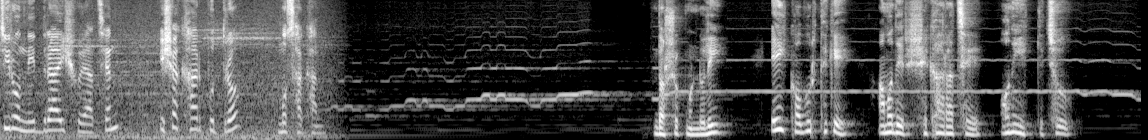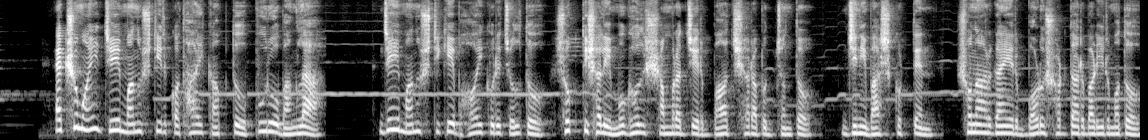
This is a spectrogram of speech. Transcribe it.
চিরনিদ্রায় শুয়ে আছেন ঈশা খাঁর পুত্র মোসা খান। দর্শক মণ্ডলী, এই কবর থেকে আমাদের শেখার আছে অনেক কিছু। একসময় যে মানুষটির কথায় কাঁপত পুরো বাংলা, যে মানুষটিকে ভয় করে চলত শক্তিশালী মুঘল সাম্রাজ্যের বাদশারা পর্যন্ত, যিনি বাস করতেন সোনার গাঁয়ের বড় সর্দার বাড়ির মতো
